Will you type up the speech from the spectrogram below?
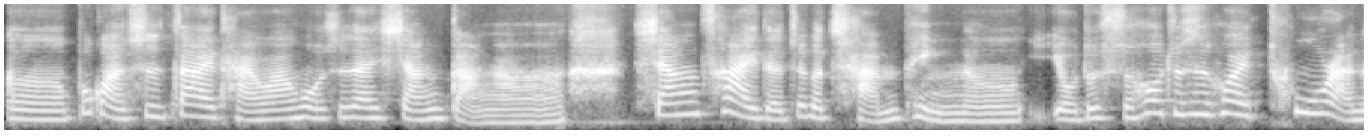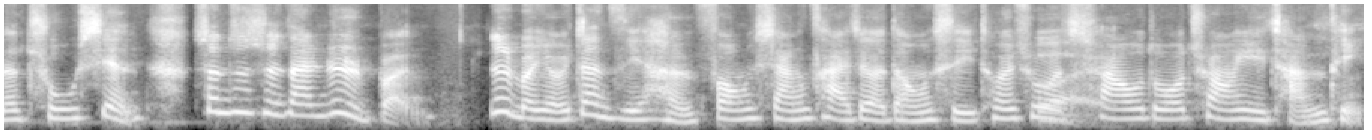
呃，不管是在台湾或者是在香港啊，香菜的这个产品呢，有的时候就是会突然的出现，甚至是在日本。日本有一阵子也很疯香菜这个东西，推出了超多创意产品。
